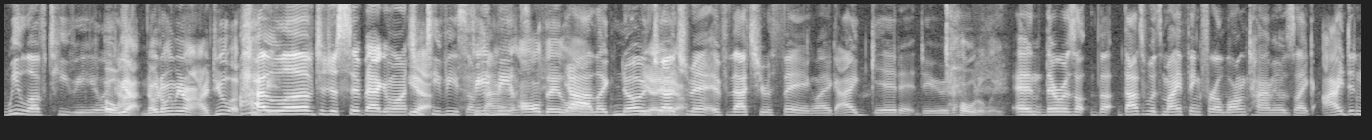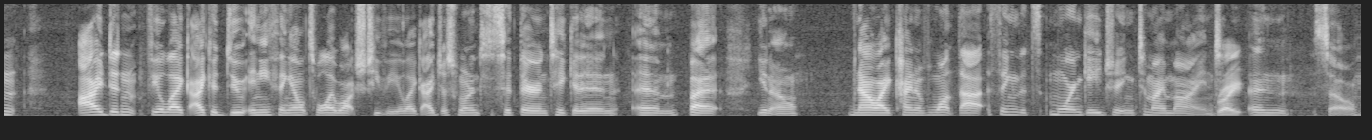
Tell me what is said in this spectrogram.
we love TV. Like, oh I- yeah no don't get me wrong i do love TV. I love to just sit back and watch Yeah, TV sometimes. feed me all day long. Yeah, like no Yeah, yeah, yeah. judgment if that's your thing. Like I get it, dude. Totally. And there was a the, that was my thing for a long time. It was like I didn't I didn't feel like I could do anything else while I watched TV. Like I just wanted to sit there and take it in. Um, but you know, now I kind of want that thing that's more engaging to my mind. Right. And so,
